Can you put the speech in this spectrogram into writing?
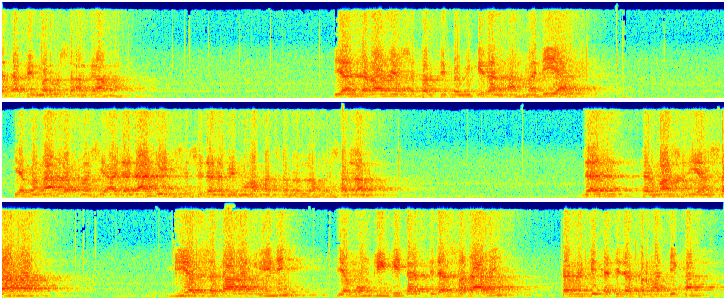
tetapi merusak agama. Di antaranya seperti pemikiran Ahmadiyah yang menganggap masih ada nabi sesudah Nabi Muhammad sallallahu alaihi wasallam. Dan termasuk yang sangat giat sekarang ini yang mungkin kita tidak sadari karena kita tidak perhatikan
